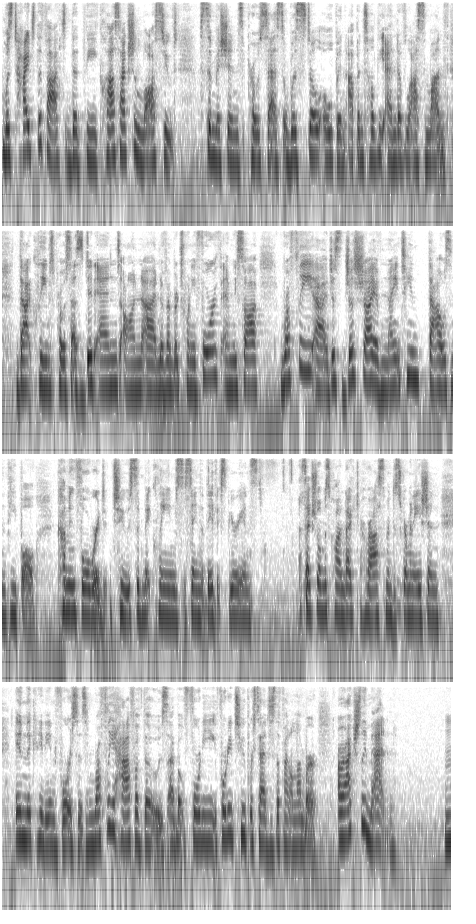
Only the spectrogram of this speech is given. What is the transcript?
was tied to the fact that the class action lawsuit submissions process was still open up until the end of last month. That claims process did end on uh, November 24th, and we saw roughly uh, just just shy of 19,000 people coming forward to submit claims saying that they've experienced sexual misconduct, harassment, discrimination in the Canadian forces. And roughly half of those, about 40, 42% is the final number, are actually men. Hmm.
